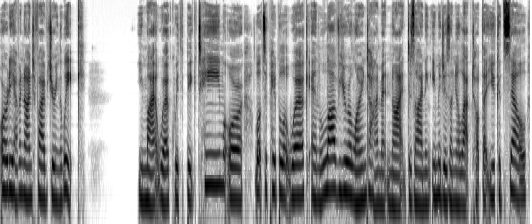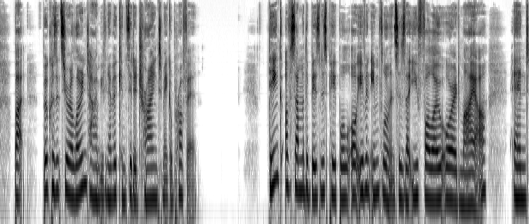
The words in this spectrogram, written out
already have a nine to five during the week. You might work with big team or lots of people at work and love your alone time at night designing images on your laptop that you could sell, but because it's your alone time, you've never considered trying to make a profit. Think of some of the business people or even influencers that you follow or admire and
